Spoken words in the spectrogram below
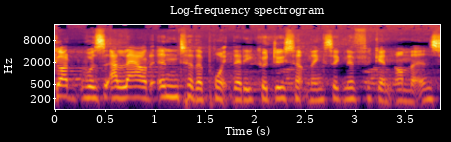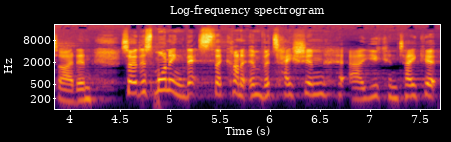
God was allowed into the point that he could do something significant on the inside. And so this morning, that's the kind of invitation. Uh, you can take it.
